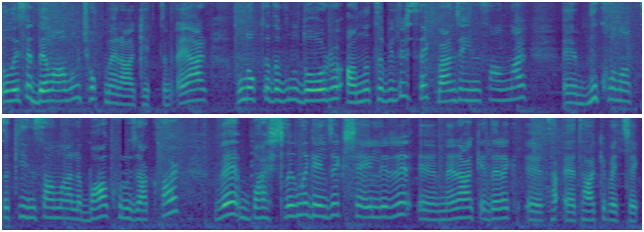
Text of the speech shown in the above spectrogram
Dolayısıyla devamını çok merak ettim. Eğer bu noktada bunu doğru anlatabilirsek bence insanlar e, bu konaktaki insanlarla bağ kuracaklar ve başlarına gelecek şeyleri e, merak ederek e, ta- e, takip edecekler.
